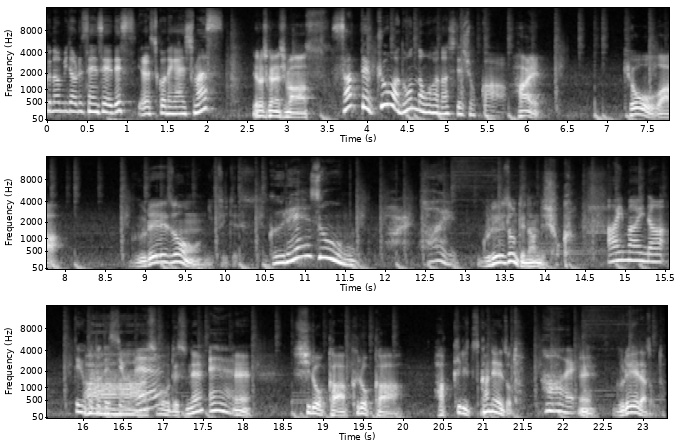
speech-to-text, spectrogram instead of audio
久野実先生です。よろしくお願いします。よろしくお願いします。さて今日はどんなお話でしょうか？はい。今日はグレーゾーンについてです。グレーゾーン。はい。はいグレーゾーンって何でしょうか？曖昧なっていうことですよね。そうですね、ええ。え白か黒かはっきりつかねえぞと、はい。ええ。グレーだぞと。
